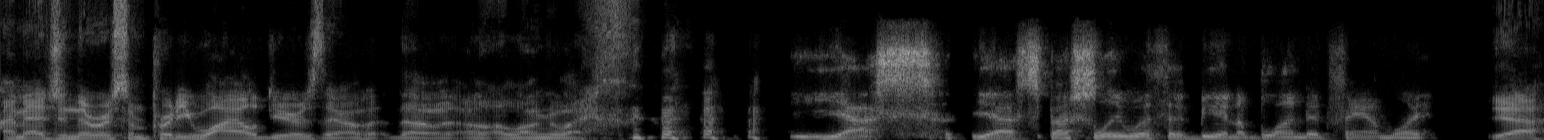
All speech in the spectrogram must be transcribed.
I imagine there were some pretty wild years there, though, along the way. yes, yeah, especially with it being a blended family. Yeah.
